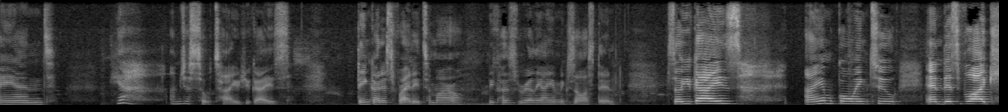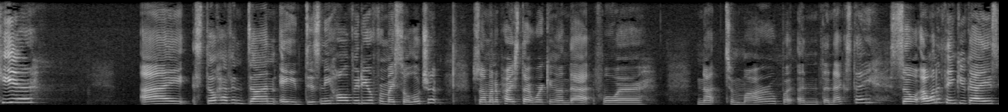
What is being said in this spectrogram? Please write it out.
And yeah, I'm just so tired, you guys. Thank God it's Friday tomorrow because really I am exhausted. So, you guys, I am going to end this vlog here. I still haven't done a Disney haul video for my solo trip. So I'm going to probably start working on that for not tomorrow, but the next day. So I want to thank you guys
